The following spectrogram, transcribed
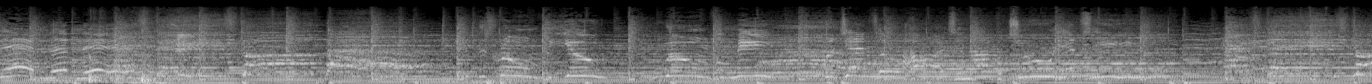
tenderness. Days go by. There's room for you, room for me, for gentle hearts and opportunity. As days go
